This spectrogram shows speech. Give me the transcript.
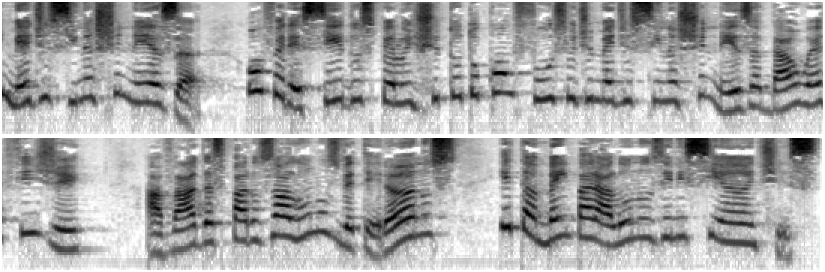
e medicina chinesa, oferecidos pelo Instituto Confúcio de Medicina Chinesa da UFG. Há vagas para os alunos veteranos e também para alunos iniciantes.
